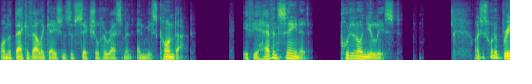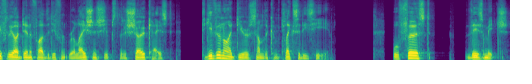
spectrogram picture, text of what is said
on the back of allegations of sexual harassment and misconduct. If you haven't seen it, put it on your list. I just want to briefly identify the different relationships that are showcased to give you an idea of some of the complexities here. Well, first, there's Mitch.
